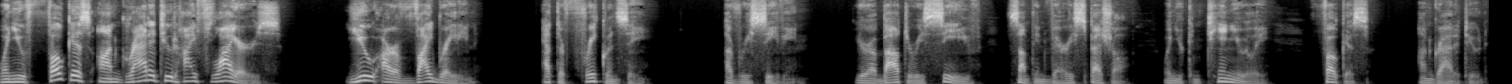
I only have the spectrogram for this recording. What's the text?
When you focus on gratitude high flyers, you are vibrating at the frequency of receiving. You're about to receive something very special when you continually focus on gratitude.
